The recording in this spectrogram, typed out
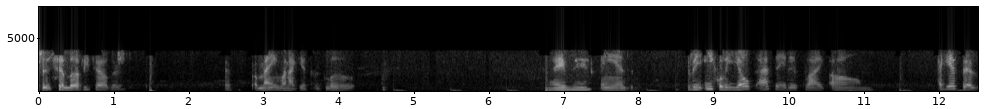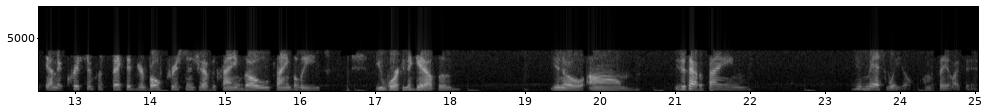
Should should love each other. That's a main one, I guess, is love. Amen. And to be equally yoked, I said it's like um I guess as in a Christian perspective, you're both Christians. You have the same goals, same beliefs. You're working together. You know, um, you just have the same. You mesh well. I'm gonna say it like that.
